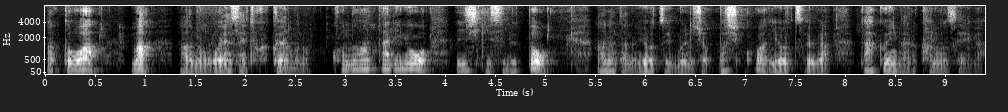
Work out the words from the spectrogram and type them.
あとは、まあ、あの、お野菜とか果物、このあたりを意識すると、あなたの腰椎分離症、もしくは腰痛が楽になる可能性が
